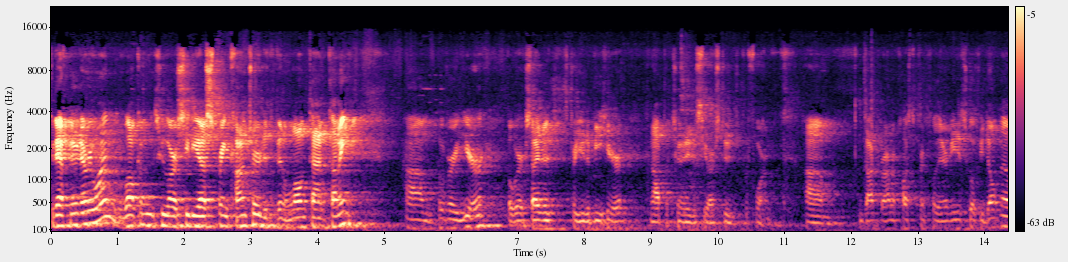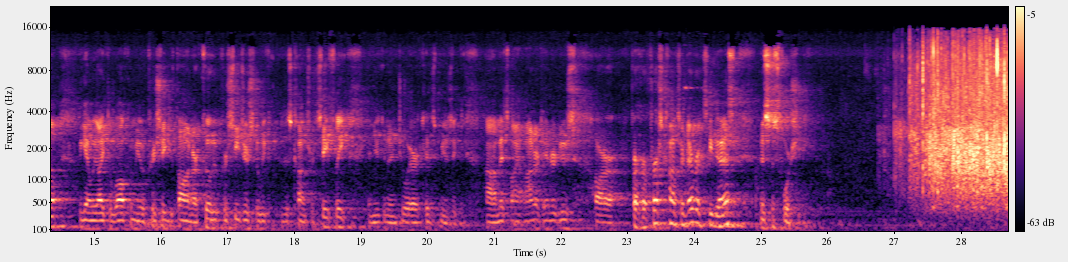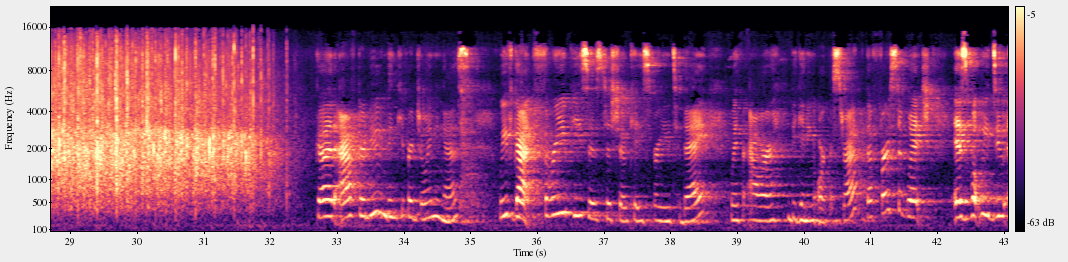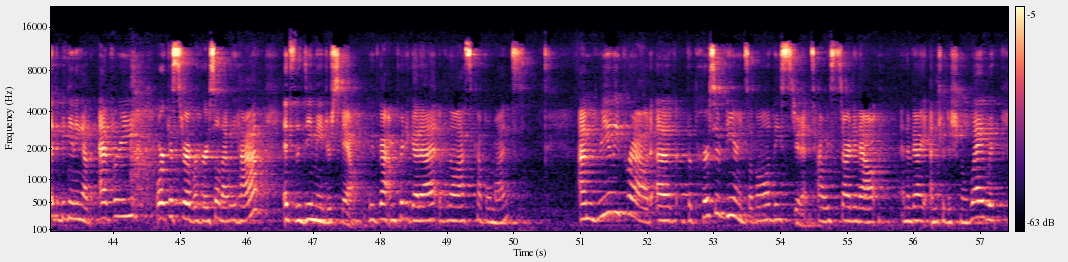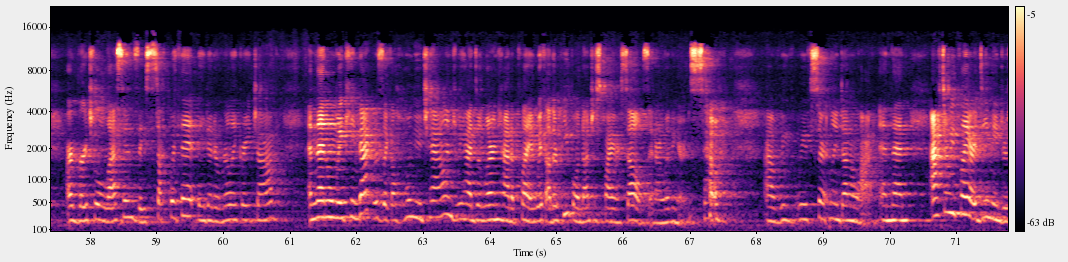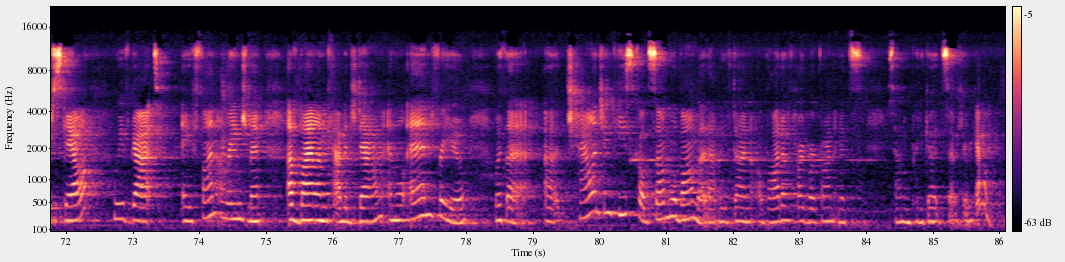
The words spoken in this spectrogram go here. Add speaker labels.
Speaker 1: Good afternoon, everyone. Welcome to our CVIS Spring Concert. It's been a long time coming, um, over a year, but we're excited for you to be here, an opportunity to see our students perform. Um, Dr. Armacost, principal of the intermediate school. If you don't know, again, we'd like to welcome you, appreciate you following our COVID procedures so we can do this concert safely and you can enjoy our kids' music. Um, it's my honor to introduce our, for her first concert ever at CVIS, Mrs. Forshee.
Speaker 2: Good afternoon. Thank you for joining us. We've got three pieces to showcase for you today with our beginning orchestra. The first of which is what we do at the beginning of every orchestra rehearsal that we have. It's the D major scale. We've gotten pretty good at it over the last couple months. I'm really proud of the perseverance of all of these students, how we started out in a very untraditional way with our virtual lessons. They stuck with it, they did a really great job. And then when we came back, it was like a whole new challenge. We had to learn how to play with other people, not just by ourselves in our living rooms. So uh, we've, we've certainly done a lot. And then after we play our D major scale, we've got a fun arrangement of Boil 'Em Cabbage Down, and we'll end for you with a, a challenging piece called Some Bamba that we've done a lot of hard work on, and it's sounding pretty good. So here we go.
